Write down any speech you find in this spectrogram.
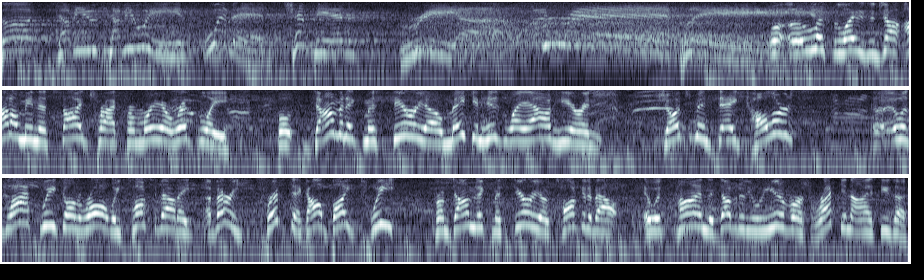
The WWE Women's Champion, Rhea Ripley. Well, uh, listen, ladies and gentlemen, I don't mean to sidetrack from Rhea Ripley, but Dominic Mysterio making his way out here in Judgment Day colors. Uh, It was last week on Raw. We talked about a, a very cryptic, I'll bite tweet from Dominic Mysterio talking about it was time the WWE Universe recognized he's a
